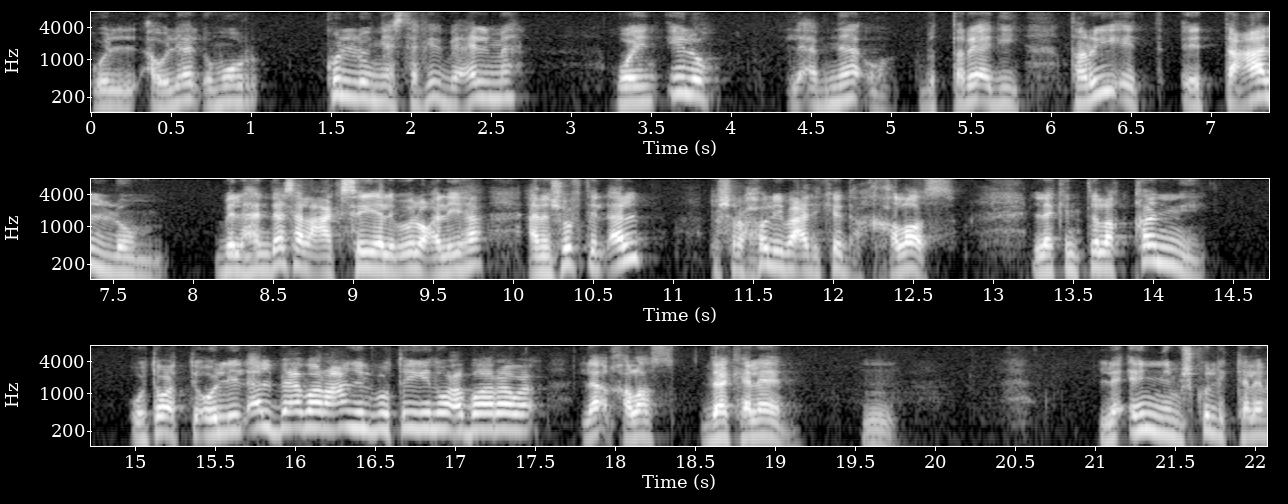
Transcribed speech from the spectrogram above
والأولياء الأمور كل يستفيد بعلمه وينقله لأبنائه بالطريقة دي. طريقة التعلم بالهندسة العكسية اللي بيقولوا عليها أنا شفت القلب اشرحوا لي بعد كده. خلاص. لكن تلقني وتقعد تقول لي القلب عبارة عن البطين وعبارة و... لا خلاص. ده كلام. مم. لأن مش كل الكلام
